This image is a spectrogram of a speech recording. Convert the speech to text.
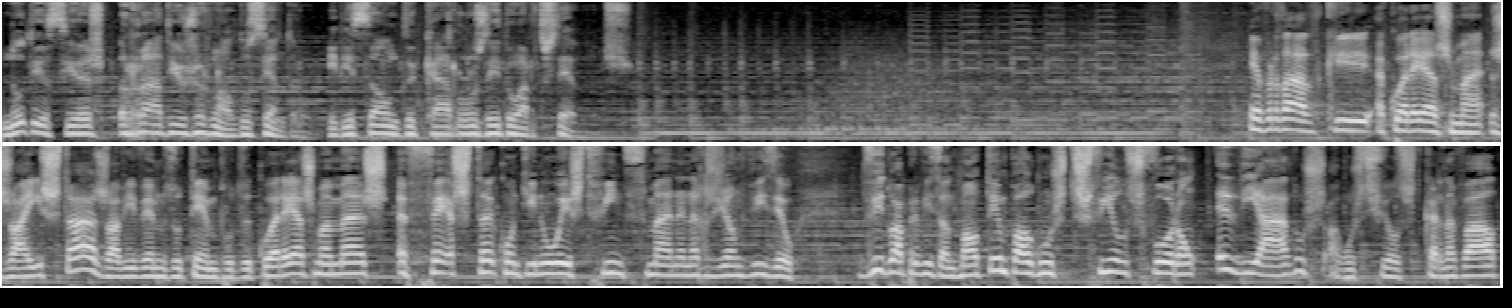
Notícias Rádio Jornal do Centro. Edição de Carlos Eduardo Esteves. É verdade que a quaresma já está, já vivemos o tempo de quaresma, mas a festa continua este fim de semana na região de Viseu. Devido à previsão de mau tempo, alguns desfiles foram adiados, alguns desfiles de carnaval,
